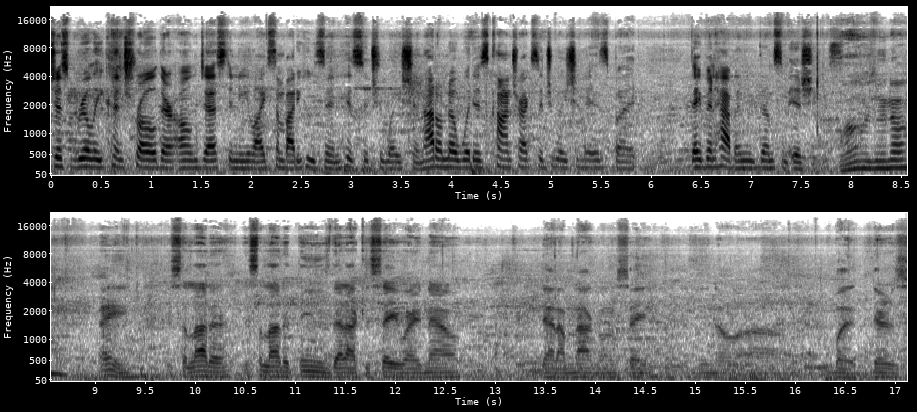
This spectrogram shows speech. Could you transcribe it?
just really control their own destiny, like somebody who's in his situation? I don't know what his contract situation is, but they've been having them some issues. Well, you know, hey, it's a lot of it's a lot of things that I could say right now that I'm not gonna say, you know. Uh, but there's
